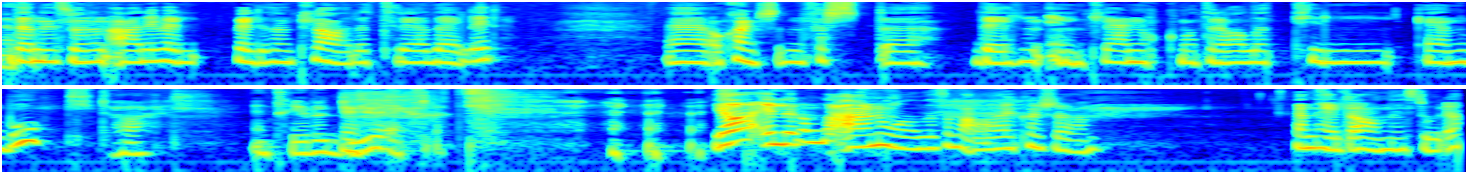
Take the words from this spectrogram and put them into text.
den historien er i veld, veldig sånn klare tre deler. Eh, og kanskje den første delen egentlig er nok materiale til en bok. Du har en triologi, rett og slett. Ja, eller om det er noe av det som er kanskje en helt annen historie.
